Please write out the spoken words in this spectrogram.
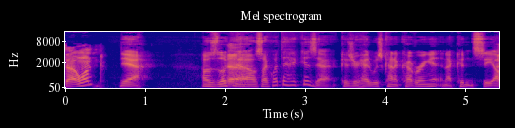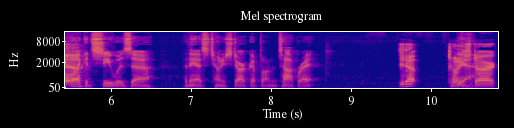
That one? Yeah. I was looking at it. I was like, what the heck is that? Because your head was kind of covering it, and I couldn't see. All Yeah. I could see was, uh, I think that's Tony Stark up on the top, right? Yep. Tony Yeah. Stark.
